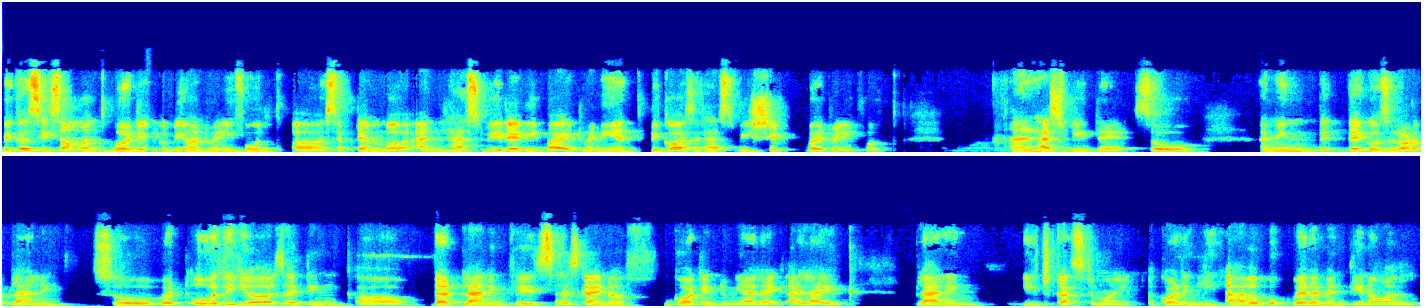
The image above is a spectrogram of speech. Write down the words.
because see someone's birthday could be on 24th uh, september and it has to be ready by 20th because it has to be shipped by 24th and it has to be there. So i mean th- there goes a lot of planning. So but over the years i think uh, that planning phase has kind of got into me. I like i like planning each customer accordingly. I have a book where i maintain all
